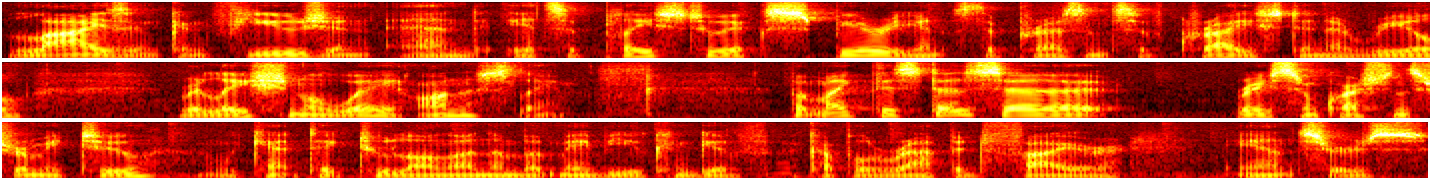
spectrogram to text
lies and confusion, and it's a place to experience the presence of Christ in a real relational way, honestly. But, Mike, this does uh, raise some questions for me, too. We can't take too long on them, but maybe you can give a couple rapid fire answers.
